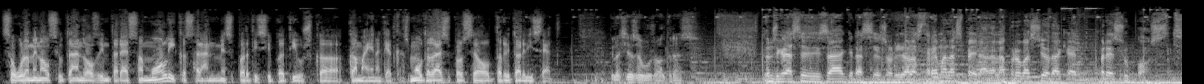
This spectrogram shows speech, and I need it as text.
segurament als ciutadans els interessa molt i que seran més participatius que, que mai en aquest cas. Moltes gràcies per ser al Territori 17. Gràcies a vosaltres. Doncs gràcies, Isaac, gràcies, Oriol. Estarem a l'espera de l'aprovació d'aquest pressupost.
